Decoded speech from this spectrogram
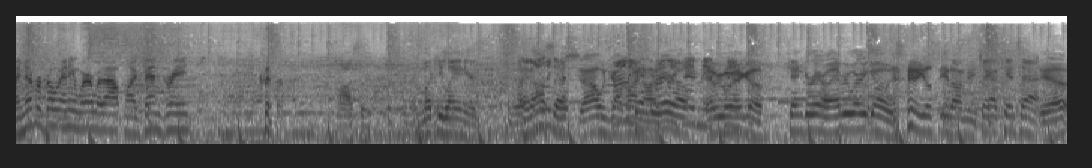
I never go anywhere without my Ben Green clipper. Awesome. Lucky lanyard. And also, I always got mine Ken on. Guerrero. Everywhere I go. Ken Guerrero, everywhere he goes. You'll see it on me. Check out Ken's hat. Yeah.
